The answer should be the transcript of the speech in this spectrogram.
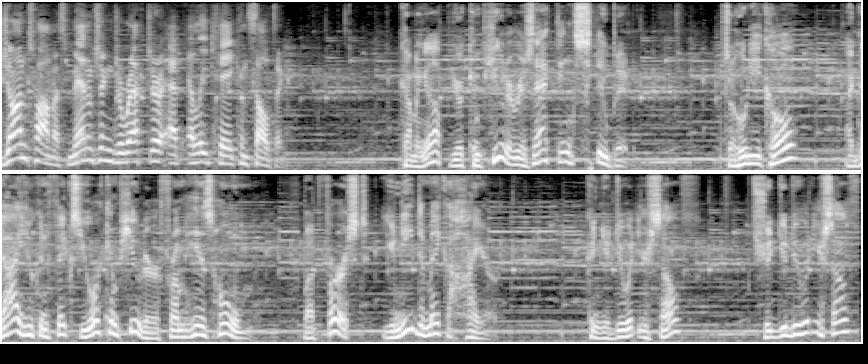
John Thomas, Managing Director at LEK Consulting. Coming up, your computer is acting stupid. So who do you call? A guy who can fix your computer from his home. But first, you need to make a hire. Can you do it yourself? Should you do it yourself?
